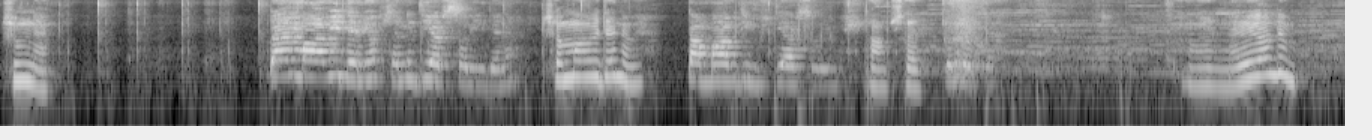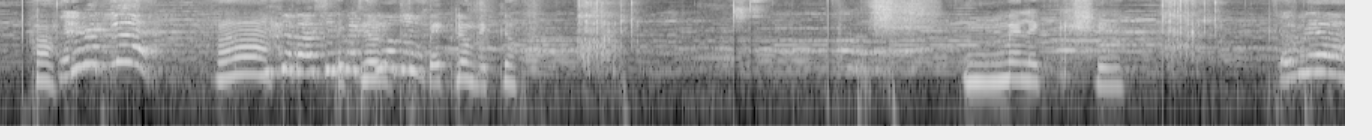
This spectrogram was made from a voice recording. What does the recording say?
Şimdi Ben maviyi deniyorum sen de diğer sarıyı dene. sen mavi dene mi? Tam mavi değilmiş diğer sarıymış. Tamam sarı. Dur bekle. Nereye geldim? Ha. Beni bekle. ha. Bekle ben seni bekliyordum. Bekliyorum. Bekliyorum bekliyorum. Melek şey. Gel buraya.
